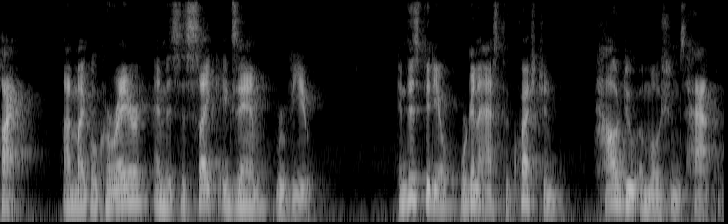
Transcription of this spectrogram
Hi, I'm Michael Corayer, and this is Psych Exam Review. In this video, we're going to ask the question, how do emotions happen?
